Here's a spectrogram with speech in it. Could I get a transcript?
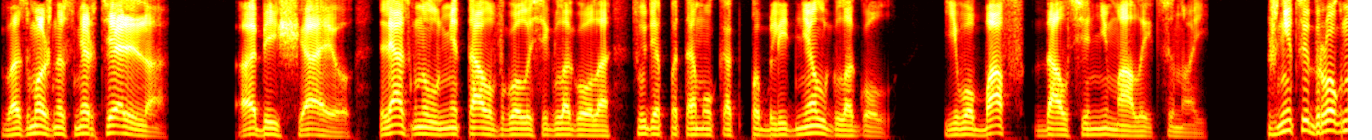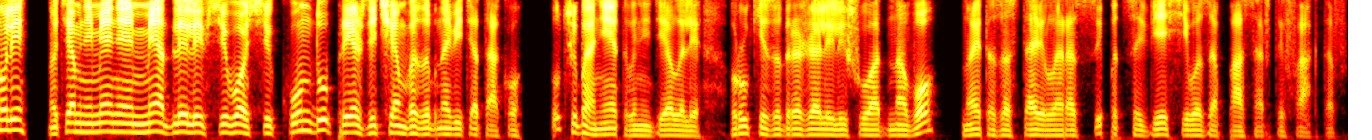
Возможно, смертельно. Обещаю». Лязгнул металл в голосе глагола, судя по тому, как побледнел глагол. Его баф дался немалой ценой. Жнецы дрогнули, но тем не менее медлили всего секунду, прежде чем возобновить атаку. Лучше бы они этого не делали. Руки задрожали лишь у одного, но это заставило рассыпаться весь его запас артефактов.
